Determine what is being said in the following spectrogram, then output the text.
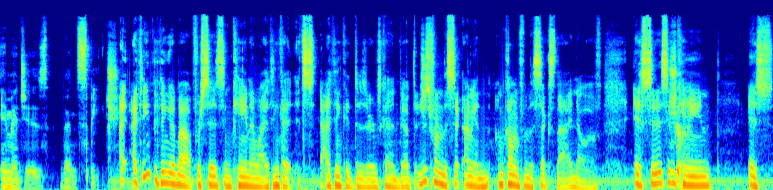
images than speech. I, I think the thing about for Citizen Kane and why I think it's I think it deserves kind of to be up there just from the I mean I'm coming from the six that I know of is Citizen sure. Kane is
